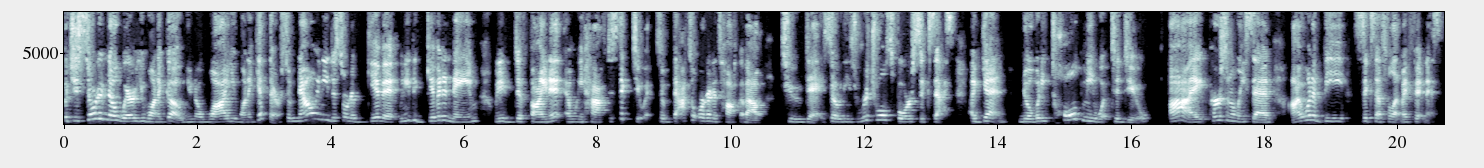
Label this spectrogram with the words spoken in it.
but you sort of know where you want to go. You know why you want to get there. So now we need to sort of give it, we need to give it a name, we need to define it, and we have to stick to it. So that's what we're going to talk about today. So these rituals for success. Again, nobody told me what to do. I personally said, I want to be successful at my fitness.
